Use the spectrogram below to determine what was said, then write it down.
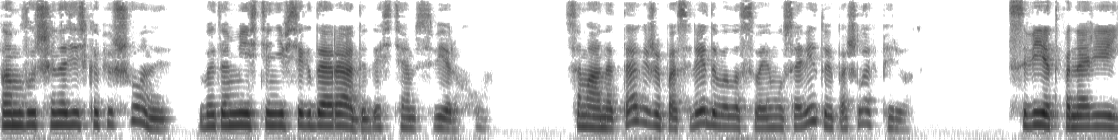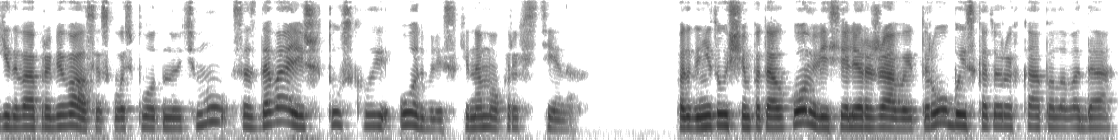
«Вам лучше надеть капюшоны. В этом месте не всегда рады гостям сверху». Сама она также последовала своему совету и пошла вперед. Свет фонарей едва пробивался сквозь плотную тьму, создавая лишь тусклые отблески на мокрых стенах. Под гнетущим потолком висели ржавые трубы, из которых капала вода.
